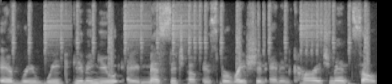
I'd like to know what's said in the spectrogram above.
every week, giving you a message of inspiration and encouragement. So,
